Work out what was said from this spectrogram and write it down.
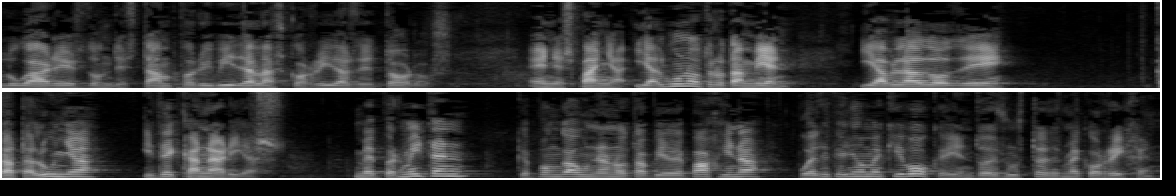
lugares donde están prohibidas las corridas de toros en España y algún otro también, y ha hablado de Cataluña y de Canarias. ¿Me permiten que ponga una nota a pie de página? Puede que yo me equivoque y entonces ustedes me corrigen,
